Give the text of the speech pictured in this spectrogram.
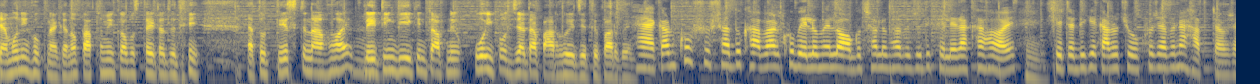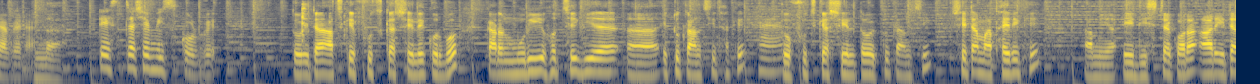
যেমনই হোক না কেন প্রাথমিক অবস্থায় এটা যদি এত টেস্ট না হয় প্লেটিং দিয়ে কিন্তু আপনি ওই পর্যায়টা পার হয়ে যেতে পারবেন। হ্যাঁ কারণ খুব সুস্বাদু খাবার খুব এলোমেলো অগোছালো ভাবে যদি ফেলে রাখা হয়। সেটার দিকে কারও চোখও যাবে না হাতটাও যাবে না। না। টেস্টটা সে মিস করবে। তো এটা আজকে ফুচকা শেলে করব। কারণ মুড়ি হচ্ছে গিয়ে একটু ক্রাঞ্চি থাকে। হ্যাঁ। তো ফুচকা শেলটাও একটু ক্রাঞ্চি। সেটা মাথায় রেখে আমি এই ডিশটা করা। আর এটা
